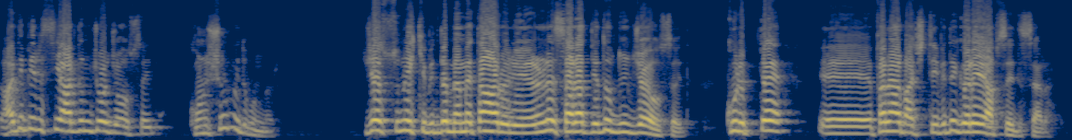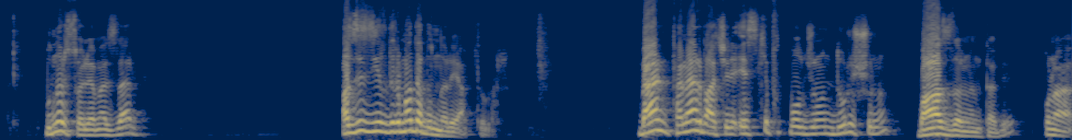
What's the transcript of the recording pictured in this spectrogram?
Hadi birisi yardımcı hoca olsaydı. Konuşur muydu bunları? Jesus'un ekibinde Mehmet Ağröl yerine Serhat ya da Tuncay olsaydı. Kulüpte e, Fenerbahçe TV'de görev yapsaydı Serhat. Bunları söylemezlerdi. Aziz Yıldırım'a da bunları yaptılar. Ben Fenerbahçeli eski futbolcunun duruşunu bazılarının tabii buna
